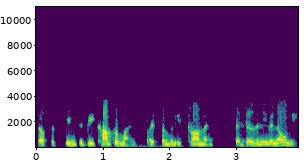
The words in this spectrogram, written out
self-esteem to be compromised by somebody's comments that doesn't even know me?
